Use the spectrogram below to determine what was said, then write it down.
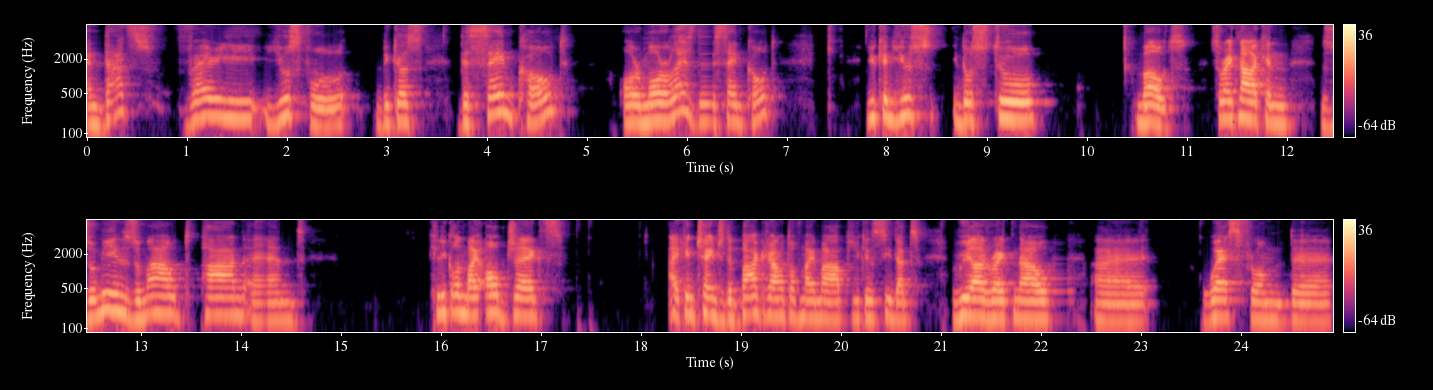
And that's very useful because the same code or more or less the same code you can use those two modes. So right now I can zoom in, zoom out, pan and click on my objects. I can change the background of my map. You can see that we are right now uh, west from the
